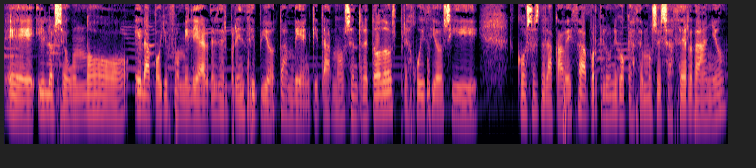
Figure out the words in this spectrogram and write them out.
Eh, y lo segundo, el apoyo familiar desde el principio también, quitarnos entre todos prejuicios y cosas de la cabeza porque lo único que hacemos es hacer daño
